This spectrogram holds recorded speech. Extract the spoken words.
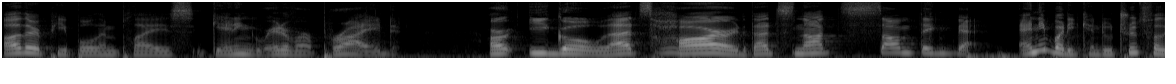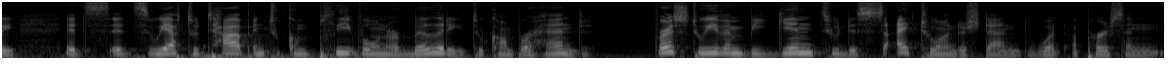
other people implies getting rid of our pride, our ego. That's mm. hard. That's not something that anybody can do. Truthfully, it's it's we have to tap into complete vulnerability to comprehend. First, to even begin to decide to understand what a person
